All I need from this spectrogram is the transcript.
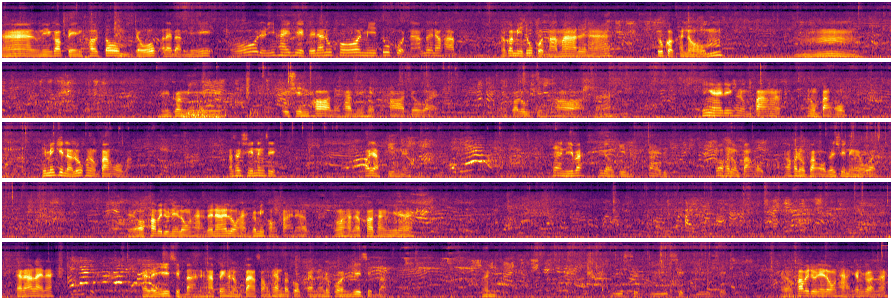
ตรงนี้ก็เป็นข้าวต้มโจ๊กอะไรแบบนี้ โอ้เดี๋ยวนี้ไฮเทคเลยนะทุกคนมีตู้กดน้ำด้วยนะครับ แล้วก็มีตู้กดมาม่าด้วยนะ ตู้กดขนม อืม นี่ก็มีลูกชิ้นทอดนะครับ มีเห็ดทอดด้วย แล้วก็ลูกชิ้นทอดนะ นี่ไงดิขนมปังอะ ขนมปังอบ นี่ไม่กินเหรอลูกขนมปังอบอะ เอาสักชิ้นหนึ่งสิเขาอยากกินเลยใช่อันนี้ปะที่เรากินใช่ดิว่าขนมปังอบ เอาขนมปังอบได้ชิ้นหนึ่งนะอ้ว่าเดี๋ยวเข้าไปดูในโรงอาหารด้วยนะในโรงอาหารก็มีของขายนะครับ โรงอาหารแล้วเข้าทางนี้นะ แต่ละอะไรนะแต่ละยี่สิบบาทนะครับ เป็นขนมปังสองแผ่นประกบกันนะทุกคนยี่สิบบาทนั่นยี่สิบยี่สิบยี่สิบเราเข้าไปดูในโรงอาหารกันก่อนนะ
